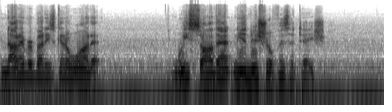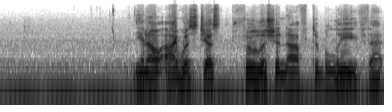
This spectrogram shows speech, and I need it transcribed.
not everybody's going to want it. We saw that in the initial visitation. You know, I was just foolish enough to believe that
